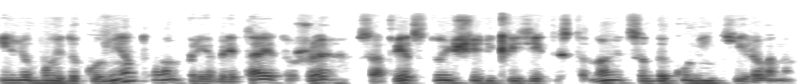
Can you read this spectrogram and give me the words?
и любой документ, он приобретает уже соответствующие реквизиты, становится документированным.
